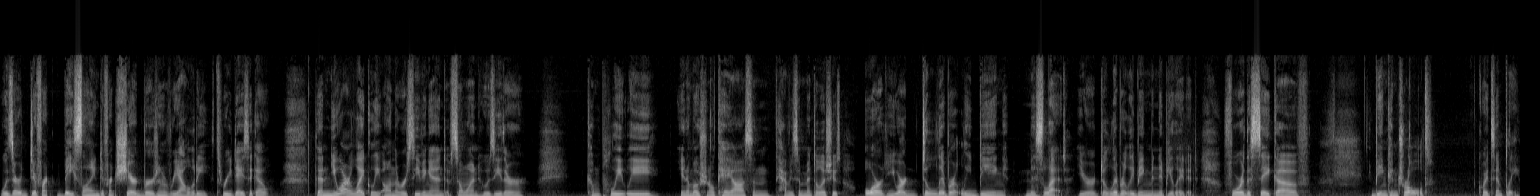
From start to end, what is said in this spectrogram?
was there a different baseline, different shared version of reality three days ago? Then you are likely on the receiving end of someone who is either completely in emotional chaos and having some mental issues, or you are deliberately being misled. You're deliberately being manipulated for the sake of being controlled, quite simply.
